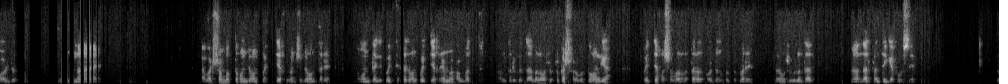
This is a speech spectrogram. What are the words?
অর্জন নাই আবার সম্ভব তখন যখন প্রত্যেক মানুষের যখন তার মন থেকে প্রত্যেকটা যখন প্রত্যেকের মহব্বত, আন্তরিকতা, ভালোবাসা প্রকাশ করব, তখন গিয়া প্রত্যেক সফলতা অর্জন করতে পারে এবং সফলতার দ্বার প্রান্তে গিয়ে পৌঁছে। তো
